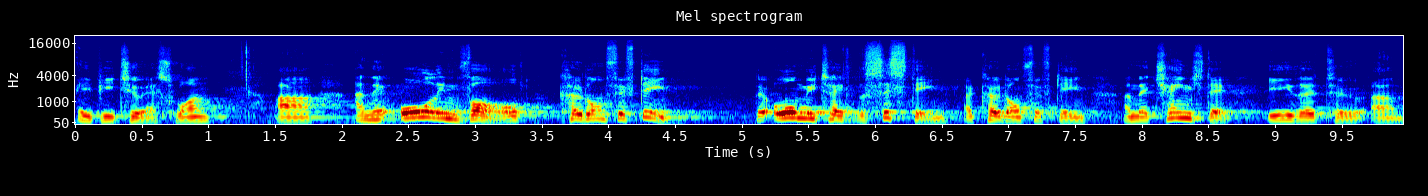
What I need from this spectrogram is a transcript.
AP2S1, Uh, and they all involved codon 15. They all mutated the cysteine at codon 15, and they changed it either to um,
